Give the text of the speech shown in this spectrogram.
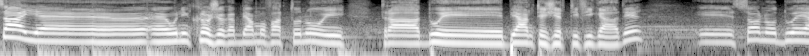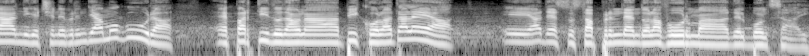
Sai è, è un incrocio che abbiamo fatto noi tra due piante certificate e sono due anni che ce ne prendiamo cura, è partito da una piccola talea e adesso sta prendendo la forma del bonsai.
